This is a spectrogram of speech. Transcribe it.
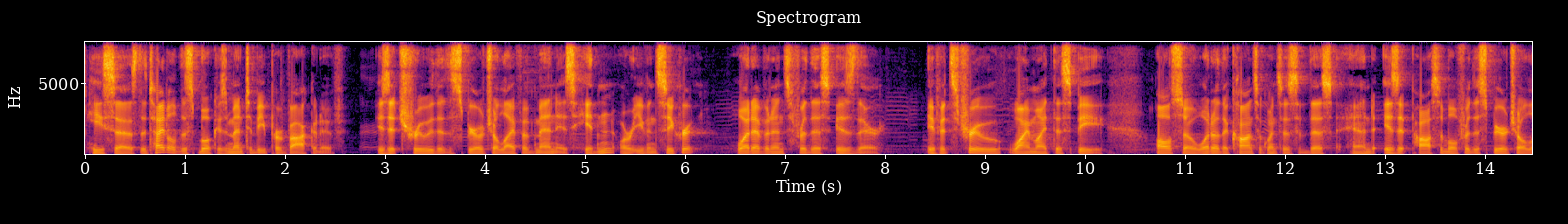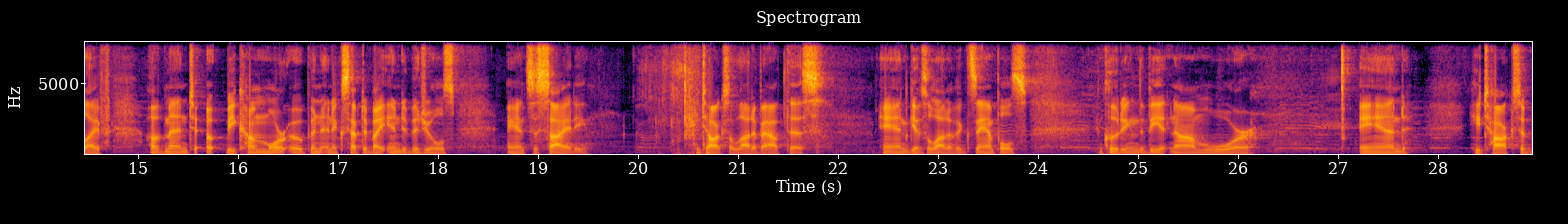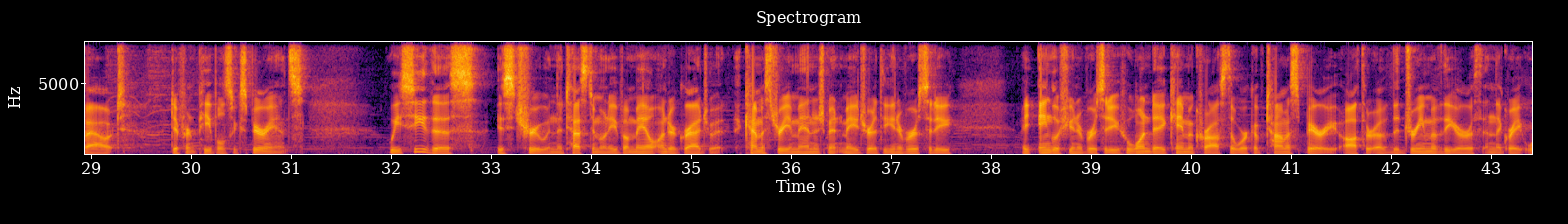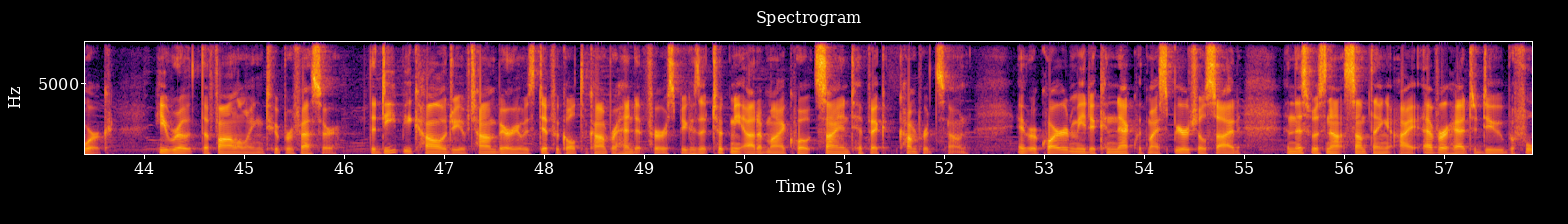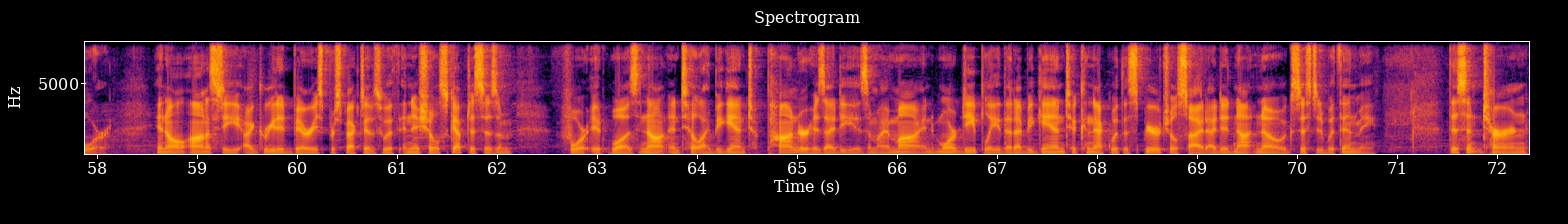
He says The title of this book is meant to be provocative. Is it true that the spiritual life of men is hidden or even secret? What evidence for this is there? If it's true, why might this be? Also, what are the consequences of this, and is it possible for the spiritual life of men to uh, become more open and accepted by individuals and society? He talks a lot about this and gives a lot of examples, including the Vietnam War. And he talks about different people's experience. We see this is true in the testimony of a male undergraduate, a chemistry and management major at the university, an English university, who one day came across the work of Thomas Berry, author of The Dream of the Earth and the Great Work. He wrote the following to a professor. The deep ecology of Tom Berry was difficult to comprehend at first because it took me out of my quote scientific comfort zone. It required me to connect with my spiritual side, and this was not something I ever had to do before. In all honesty, I greeted Berry's perspectives with initial skepticism, for it was not until I began to ponder his ideas in my mind more deeply that I began to connect with the spiritual side I did not know existed within me. This, in turn,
